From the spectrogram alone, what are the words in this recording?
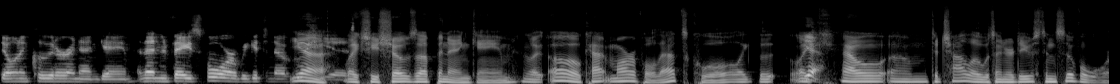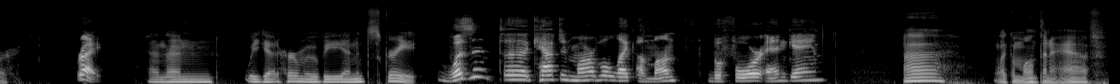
Don't include her in Endgame, and then in Phase Four we get to know who yeah, she is. like she shows up in Endgame, like, oh, Captain Marvel, that's cool. Like the like Yeah. how um T'Challa was introduced in Civil War, right? and then we get her movie, and it's great. Wasn't uh, Captain Marvel like a month before Endgame? Uh, like a month and a half.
